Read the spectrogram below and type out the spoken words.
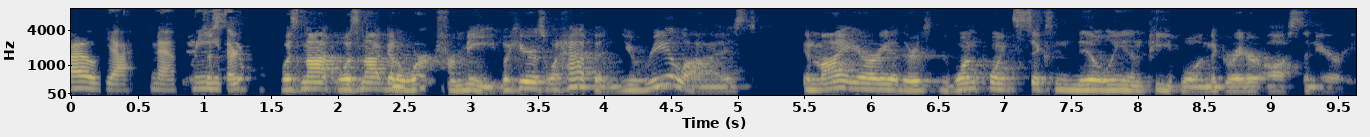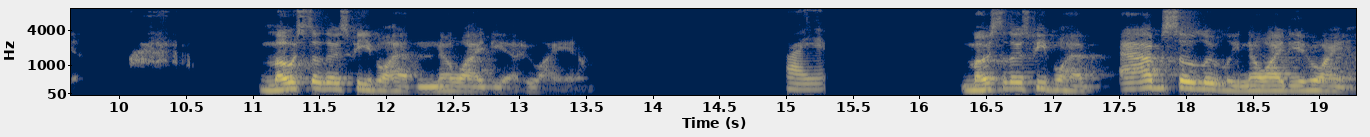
Oh yeah, no, me either. was not was not going to mm-hmm. work for me. But here's what happened: you realized in my area there's 1.6 million people in the greater Austin area. Most of those people have no idea who I am. Right. Most of those people have absolutely no idea who I am.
